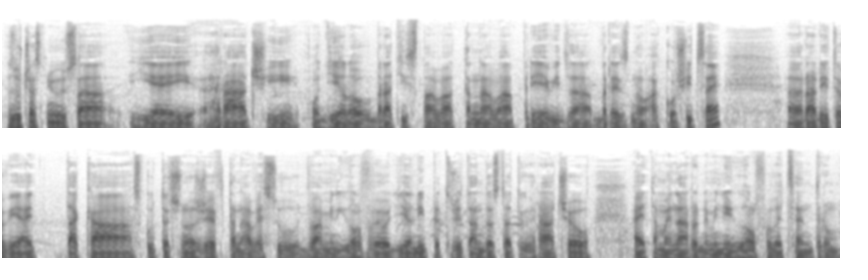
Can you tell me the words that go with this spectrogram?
Zúčastňujú sa jej hráči oddielov Bratislava, Trnava, Prievidza, Brezno a Košice. Rady to vie aj taká skutočnosť, že v Trnave sú dva minigolfové oddiely, pretože tam dostatok hráčov a je tam aj Národné minigolfové centrum.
